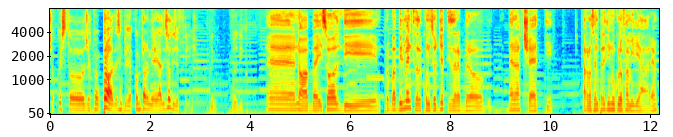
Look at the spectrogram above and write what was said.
C'ho questo, c'ho com- però ad esempio se al compleanno mi regali i soldi sono felice, quindi ve lo dico. Eh, no, vabbè, i soldi probabilmente da alcuni soggetti sarebbero ben accetti. Parlo sempre di nucleo familiare.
